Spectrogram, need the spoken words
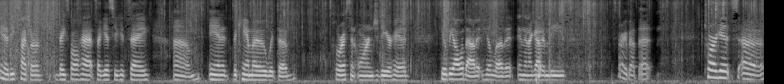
you know these type of baseball hats, I guess you could say. Um, and the camo with the fluorescent orange deer head. He'll be all about it. He'll love it. And then I got him these, sorry about that, targets uh,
